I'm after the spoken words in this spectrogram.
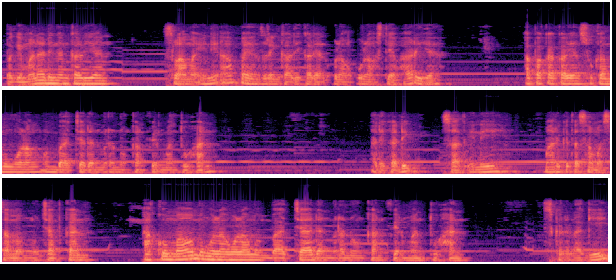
bagaimana dengan kalian? Selama ini apa yang sering kali kalian ulang-ulang setiap hari ya? Apakah kalian suka mengulang membaca dan merenungkan firman Tuhan? Adik-adik, saat ini mari kita sama-sama mengucapkan Aku mau mengulang-ulang membaca dan merenungkan firman Tuhan. Sekali lagi,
